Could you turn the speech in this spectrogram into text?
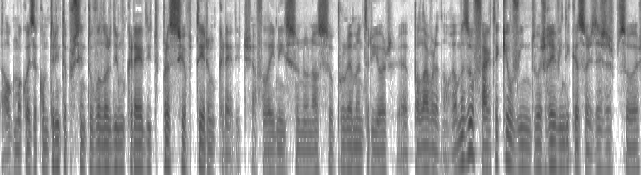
alguma coisa como 30% do valor de um crédito para se obter um crédito. Já falei nisso no nosso programa anterior, a palavra de honra. Mas o facto é que, ouvindo as reivindicações destas pessoas,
